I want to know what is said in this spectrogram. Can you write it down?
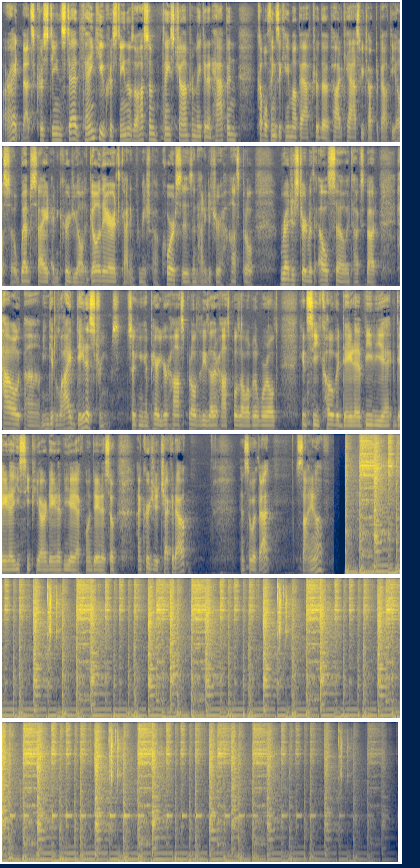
All right, that's Christine Stead. Thank you, Christine. That was awesome. Thanks, Jon, for making it happen. A couple things that came up after the podcast. We talked about the ELSO website. I'd encourage you all to go there. It's got information about courses and how to get your hospital registered with ELSO. It talks about how um, you can get live data streams. So you can compare your hospital to these other hospitals all over the world. You can see COVID data, VVA data, ECPR data, VA ECMO data. So I encourage you to check it out. And so with that, signing off.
